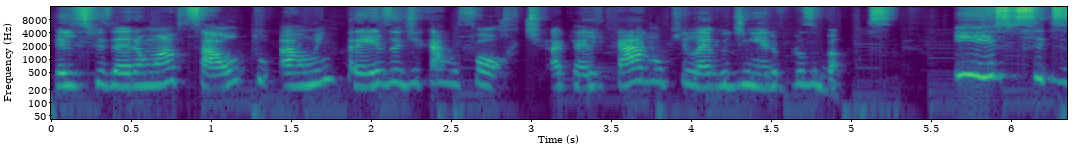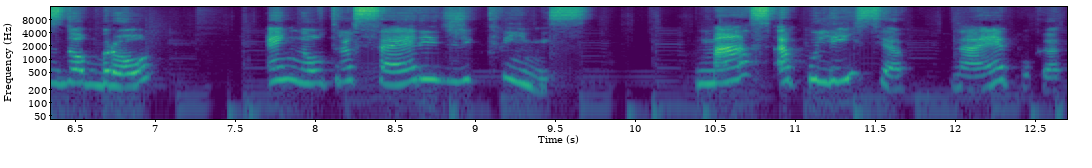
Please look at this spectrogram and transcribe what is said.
eles fizeram um assalto a uma empresa de carro forte, aquele carro que leva o dinheiro para os bancos. E isso se desdobrou em outra série de crimes. Mas a polícia, na época,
